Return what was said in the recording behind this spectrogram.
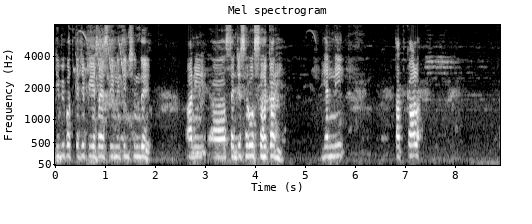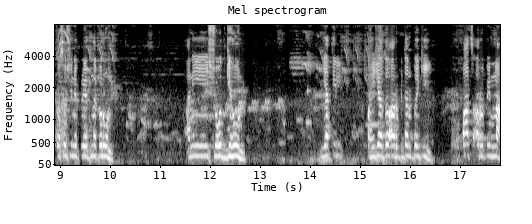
डी बी पथकाचे P S I Shri Nitin Shinde आणि त्यांचे सर्व सहकारी यांनी तात्काळ कसोशीने प्रयत्न करून आणि शोध घेऊन यातील पाहिजे तो आरोपितांपैकी पाच आरोपींना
